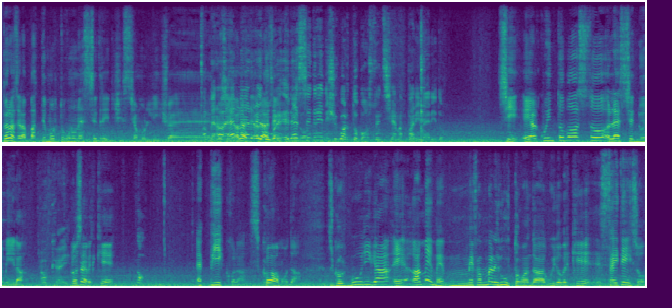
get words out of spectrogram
Però se la batte molto con un S13, stiamo lì, cioè. Vabbè, no, così. MR2 Allora- ed ti dico. S13 quarto posto insieme a pari merito. Sì, e al quinto posto l'S2000. Ok. Lo sai perché? No, È piccola, scomoda, sgorbutica e a me mi fa male tutto quando la guido perché stai teso,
